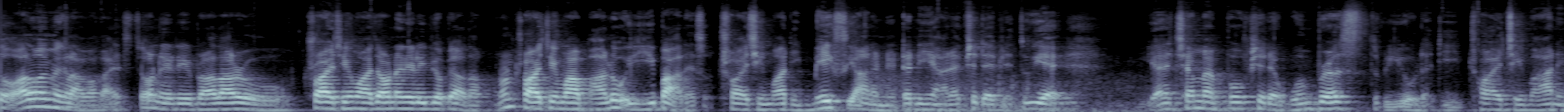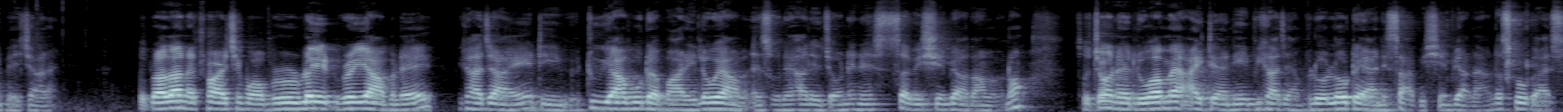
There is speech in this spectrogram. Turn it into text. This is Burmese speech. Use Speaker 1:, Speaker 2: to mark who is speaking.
Speaker 1: ဆိုအားလုံးပဲမင်္ဂလာပါ guys ကျွန်တော်နေလေး brother တို့ try ချိန်မှာအကြောင်းနည်းလေးပြောပြတာပေါ့နော် try ချိန်မှာဘာလို့အရေးပါလဲဆို try ချိန်မှာဒီ mix ရနေတယ်တနေရာလည်းဖြစ်တဲ့ပြင်သူ့ရဲ့ဒီ enchantment book ဖြစ်တဲ့ windpress 3ကိုလည်းဒီ try ချိန်မှာနေပဲကြားတယ်ဆို brother နဲ့ try ချိန်မှာ bro rate rate ရမလဲဒီခါကျရင်ဒီအတူရဖို့အတွက်ဘာတွေလုပ်ရမလဲဆိုတဲ့ဟာလေးကျွန်တော်နည်းနည်းဆက်ပြီးရှင်းပြသွားမှာပေါ့နော်ဆိုကျွန်တော်လည်းလိုအပ်မဲ့ item တွေဒီခါကျရင်ဘယ်လိုလုပ်တဲ့အရာနေစပြီးရှင်းပြလာအောင် let's go guys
